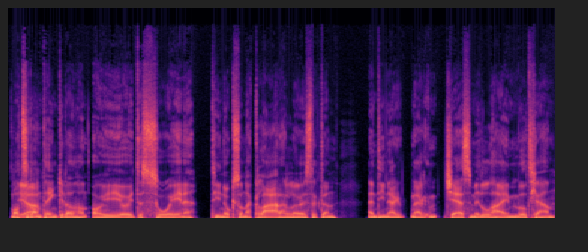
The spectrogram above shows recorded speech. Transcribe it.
Wat ze dan denken dan van, oei, oei, het is zo ene. Die ook zo naar Clara luistert en, en die naar, naar Jazz Middelheim wilt gaan.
